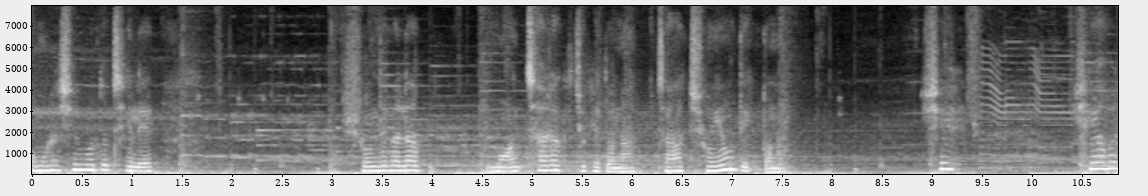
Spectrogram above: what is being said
অমরাশির মতো ছেলে সন্ধেবেলা মদ ছাড়া কিছু খেত না, চা ছুঁয়েও দেখতো না। সে সে আবার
